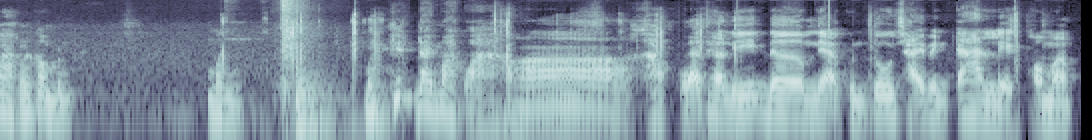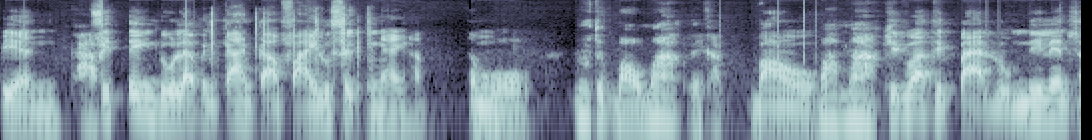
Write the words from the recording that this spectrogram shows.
มากแล้วก็มัน มันมันฮิตได้มากกว่าครับอ่าครับ แล้วทีนี้เดิมเนี่ย คุณตู้ใช้เป็นก้านเหล็ก พอมาเปลี่ยนครับ ฟิตติ้งดูแล้วเป็นก้านกาไฟรู้สึกยังไงครับโอ้โหรู้สึกเบามากเลยครับเบา เบามากคิดว่า 18 หลุมนี่เล่นส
